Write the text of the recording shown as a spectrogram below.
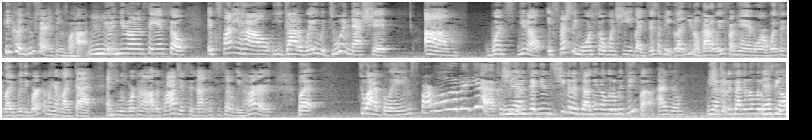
he couldn't do certain things with her. You, you know what I'm saying? So it's funny how he got away with doing that shit. Um, once you know, especially more so when she like dissipated, like you know, got away from him or wasn't like really working with him like that, and he was working on other projects and not necessarily hers. But do I blame Sparkle a little bit? Yeah, because she Yeah. could have dug in. She could have dug in a little bit deeper. I do. She could have dug in a little There's bit no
